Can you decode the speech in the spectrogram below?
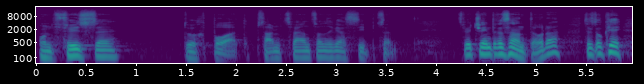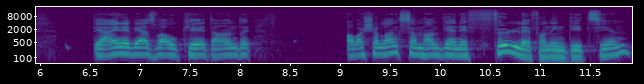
und Füße durchbohrt. Psalm 22, Vers 17. Das wird schon interessanter, oder? Das heißt, okay, der eine Vers war okay, der andere. Aber schon langsam haben wir eine Fülle von Indizien.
